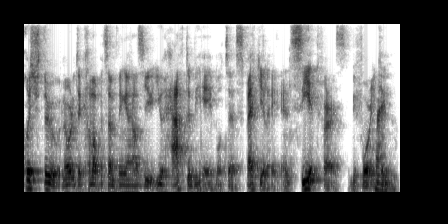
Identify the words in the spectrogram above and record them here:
push through, in order to come up with something else, you you have to be able to speculate and see it first before you right. can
